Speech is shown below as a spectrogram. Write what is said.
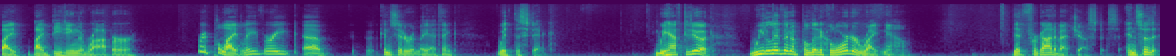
by, by beating the robber very politely, very uh, considerately, I think, with the stick. We have to do it. We live in a political order right now that forgot about justice. And so the,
